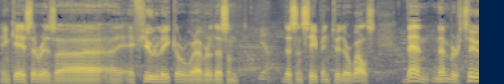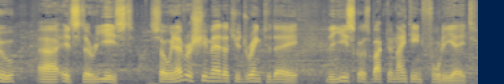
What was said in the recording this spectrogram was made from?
in case there is a, a, fuel leak or whatever, doesn't yeah. doesn't seep into their wells. Then number two, uh, it's the yeast. So in every Chimay that you drink today, the yeast goes back to 1948.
